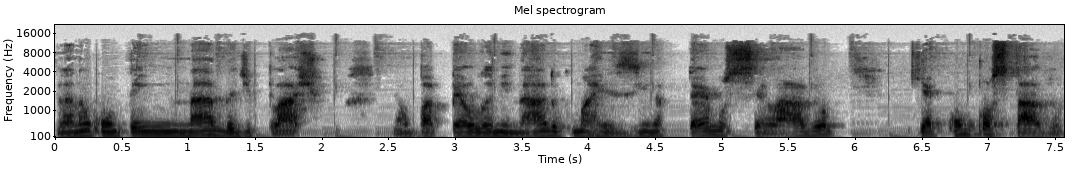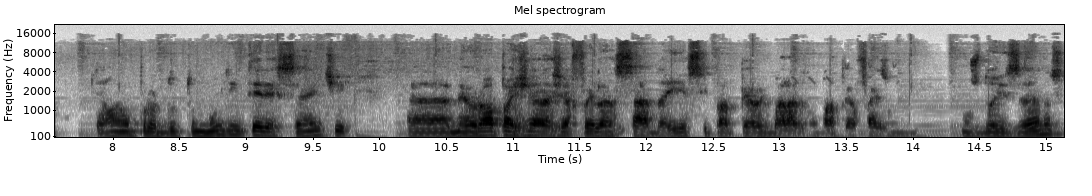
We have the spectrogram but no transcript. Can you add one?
Ela não contém nada de plástico. É um papel laminado com uma resina termoselável que é compostável. Então é um produto muito interessante. Uh, na Europa já, já foi lançado aí esse papel embalado com papel faz um, uns dois anos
